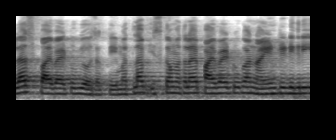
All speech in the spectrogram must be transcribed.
प्लस पाई बाय टू भी हो सकती है। मतलब इसका मतलब है पाई बाय टू का 90 डिग्री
